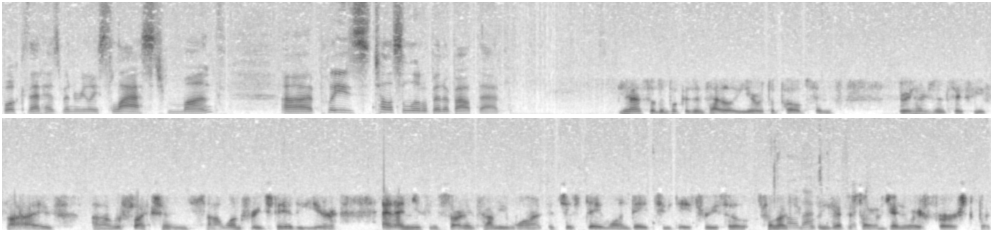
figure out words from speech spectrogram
book that has been released last month. Uh, please tell us a little bit about that. Yeah, so the book is entitled A Year with the Popes in 365 uh, reflections, uh, one for each day of the year. And, and you can start anytime you want. It's just day one, day two, day three. So sometimes Oh, people think you have to start on January 1st, but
